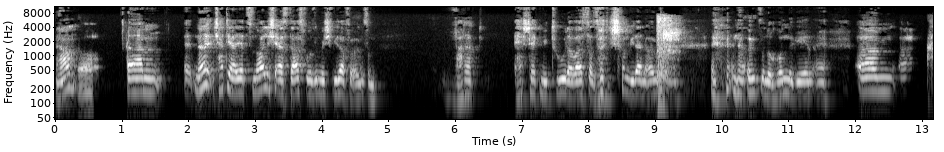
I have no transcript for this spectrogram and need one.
Ja. ja. Ähm, äh, ne, ich hatte ja jetzt neulich erst das, wo sie mich wieder für irgendein, so war das Hashtag MeToo oder was, da sollte ich schon wieder in irgendeine, in irgendeine Runde gehen, ey. Ähm, Ach,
